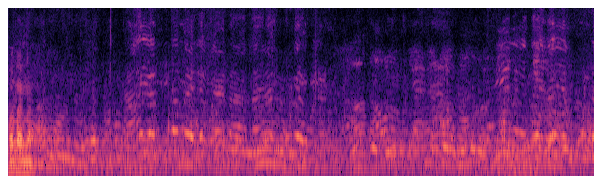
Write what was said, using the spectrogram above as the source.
வேணாண்ணா நான் எந்த மேல வேணாம். நான் என் கூட இருக்கேன். நீனு வந்து எல்லாம் என் கூட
